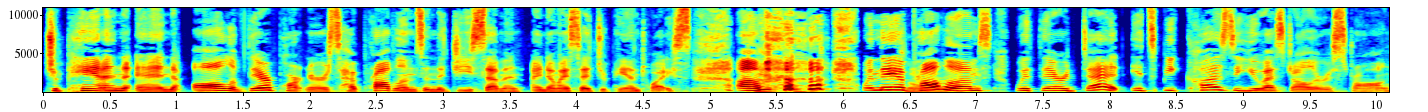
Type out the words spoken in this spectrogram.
Japan and all of their partners have problems in the G7, I know I said Japan twice, um, when they have problems with their debt, it's because the US dollar is strong.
